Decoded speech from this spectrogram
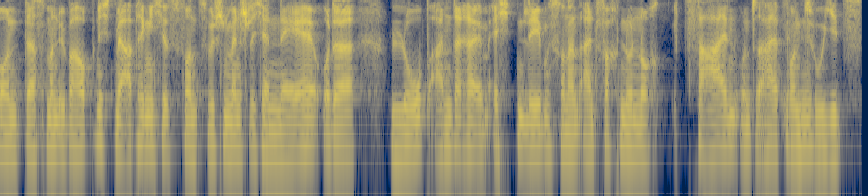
Und dass man überhaupt nicht mehr abhängig ist von zwischenmenschlicher Nähe oder Lob anderer im echten Leben, sondern einfach nur noch Zahlen unterhalb von Mhm. Tweets.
